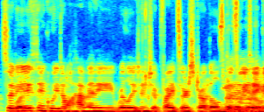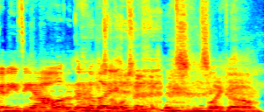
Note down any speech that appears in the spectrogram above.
So do you think we don't have any relationship fights or struggles No, because no, we no, take an easy No, no, no, out? no, no, no, That's not I'm saying. It's, it's like, um,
